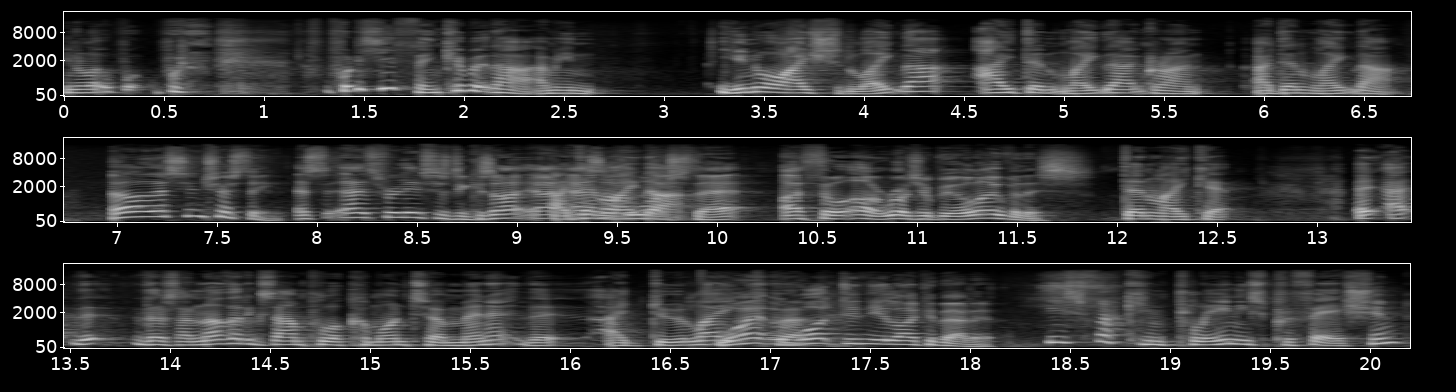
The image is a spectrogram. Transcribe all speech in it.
You know, like what, what, what do you think about that? I mean, you know, I should like that. I didn't like that, Grant. I didn't like that. Oh, that's interesting. That's, that's really interesting because I, I, I didn't like I watched that. that. I thought, oh, Roger will be all over this. Didn't like it. I, I, there's another example I'll come on to a minute that I do like. Why, what didn't you like about it? He's fucking playing his profession.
